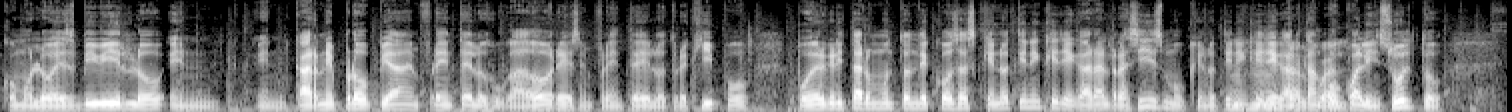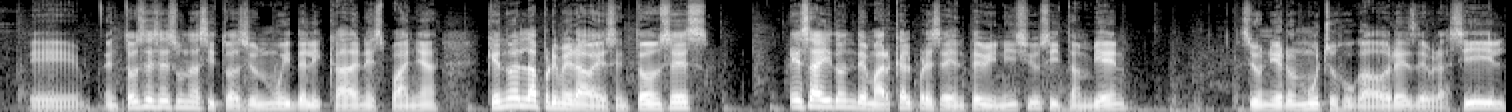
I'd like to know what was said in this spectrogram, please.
como lo es vivirlo en, carne propia, en frente de los jugadores, en frente del otro equipo, poder gritar un montón de cosas que no tienen que llegar al racismo, que no tienen que llegar tampoco al insulto. Eh, entonces es una situación muy delicada en España, que no es la primera vez. Entonces es ahí donde marca el precedente Vinicius y también se unieron muchos jugadores de Brasil,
